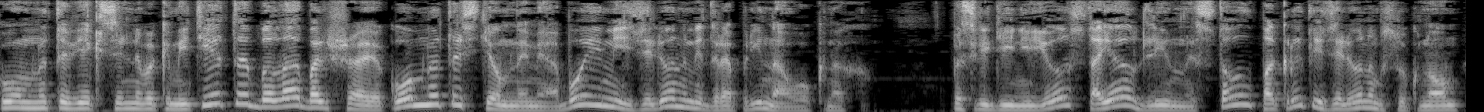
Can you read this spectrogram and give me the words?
Комната вексельного комитета была большая комната с темными обоями и зелеными драпри на окнах. Посреди нее стоял длинный стол, покрытый зеленым сукном,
